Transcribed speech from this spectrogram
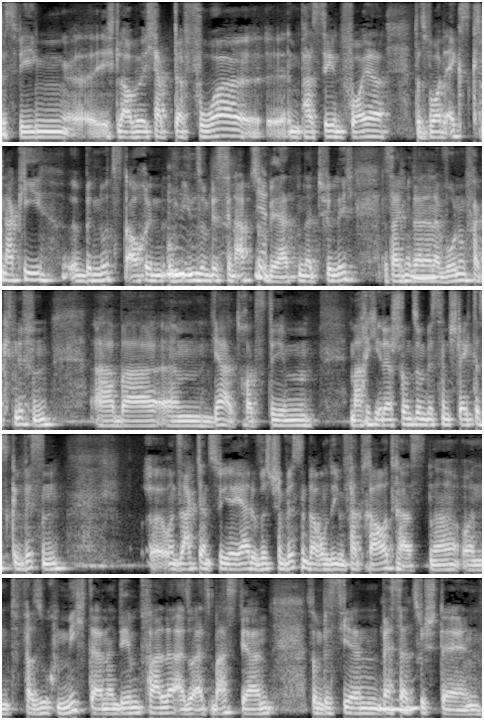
deswegen, äh, ich glaube, ich habe davor, äh, ein paar Szenen vorher, das Wort Ex-Knacki benutzt, auch in, um ihn so ein bisschen abzuwerten ja. natürlich. Das habe ich mir dann in der mhm. Wohnung verkniffen. Aber ähm, ja, trotzdem mache ich ihr da schon so ein bisschen schlechtes Gewissen. Äh, und sagt dann zu ihr, ja, du wirst schon wissen, warum du ihm vertraut hast. Ne? Und versuch mich dann in dem Falle, also als Bastian, so ein bisschen mhm. besser zu stellen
